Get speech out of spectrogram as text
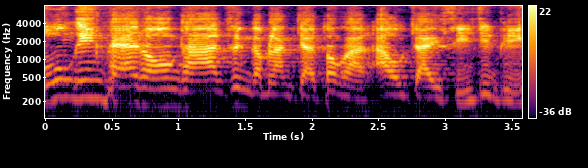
อุ้งอิงแพทองทานซึ่งกำลังจะต้องการเอาใจสีจิ้นผิง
